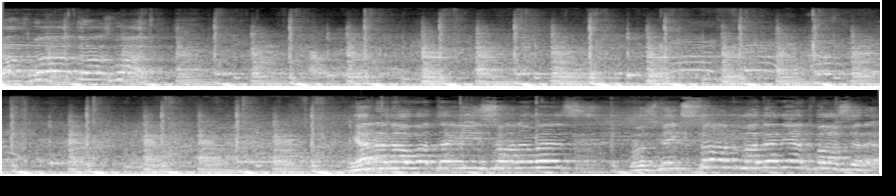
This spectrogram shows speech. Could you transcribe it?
Rahmat, rahmat. Yana navbatdagi insonimiz O'zbekiston madaniyat vaziri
